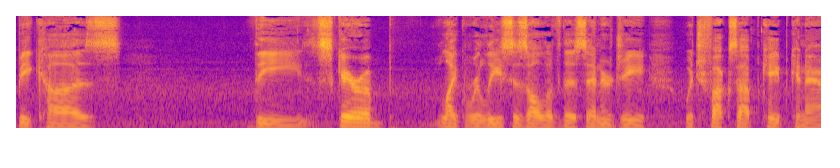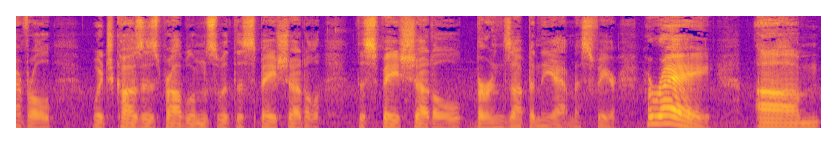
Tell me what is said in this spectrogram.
because the scarab like releases all of this energy which fucks up Cape Canaveral which causes problems with the space shuttle. The space shuttle burns up in the atmosphere. Hooray! Um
